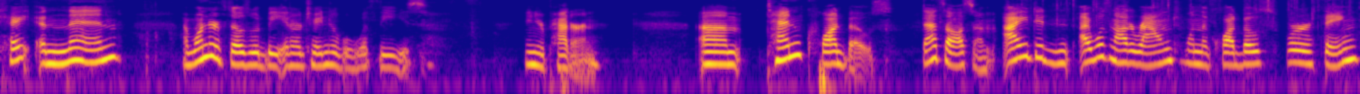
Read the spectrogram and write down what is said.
Okay, and then I wonder if those would be interchangeable with these in your pattern. Um, 10 quad bows. That's awesome. I didn't, I was not around when the quad bows were a thing,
